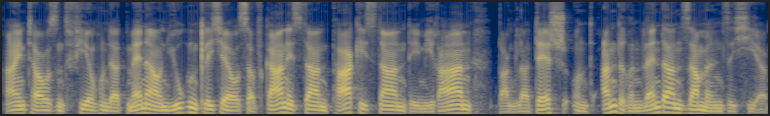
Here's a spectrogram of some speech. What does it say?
1400 Männer und Jugendliche aus Afghanistan, Pakistan, dem Iran, Bangladesch und anderen Ländern sammeln sich hier.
